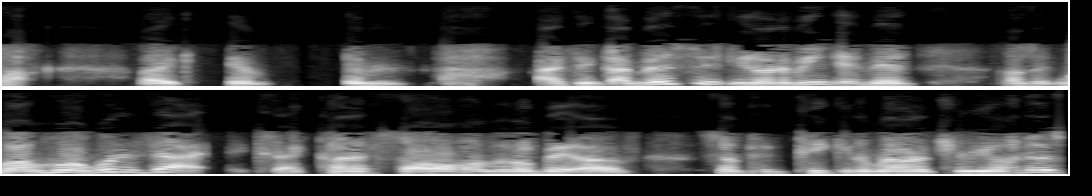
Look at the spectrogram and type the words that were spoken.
fuck. Like, am, am, I think I missed it. You know what I mean? And then I was like, Mom, hold on, what is that? Because I kind of saw a little bit of something peeking around a tree on us,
